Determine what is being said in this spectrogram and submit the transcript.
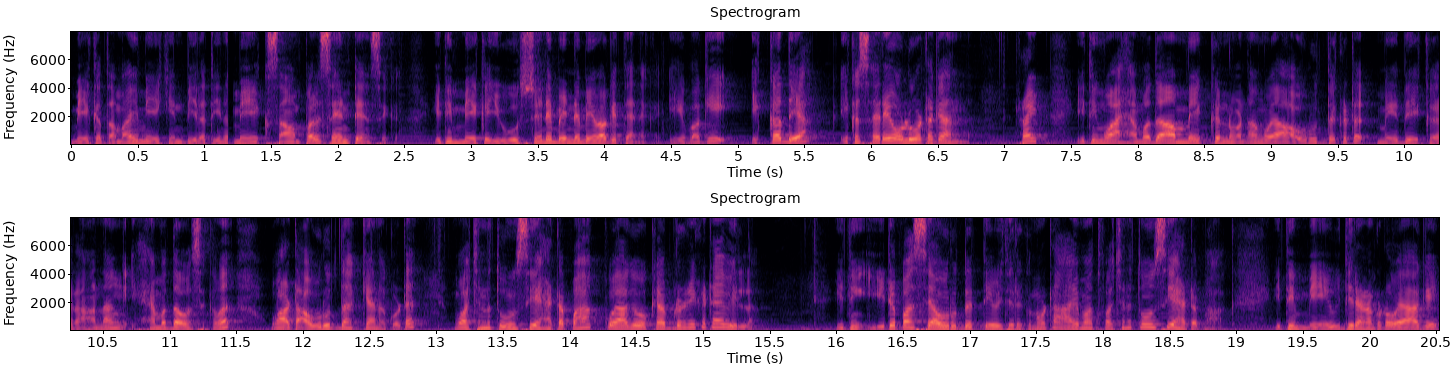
මේක තමයි මේකින් දිලතින මේ එක්සාම්පල් සෙන්ටෙන්ස එක. ඉතින් මේක යුස්සෙන මෙන්න මේ වගේ තැනක. ඒ වගේ එක දෙයක් එක සැරේ ඔලුවට ගන්න. රයි් ඉතින්වා හැමදාම් මේක නොනම් ඔය අවුරුද්ධකට මේ දේ කරානං හැම දවසකම වාට අවුරුද්දක් යනකොට වචන තුන්සේ හැට පහක් ඔයාගේ ඔකැබ්ඩරිකට ඇවිල්ලා. ඉතින් ඊට පස් අවුරුද තෙවිතරකනට අයමත් වචන තුන්සේ හැට පහක් ඉතින් මේ විදිරනකට ඔයාගේ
